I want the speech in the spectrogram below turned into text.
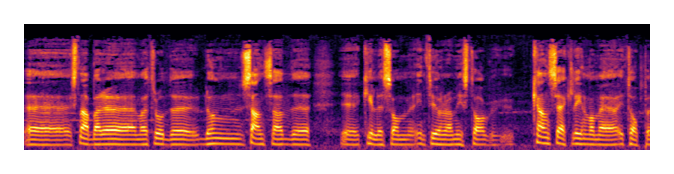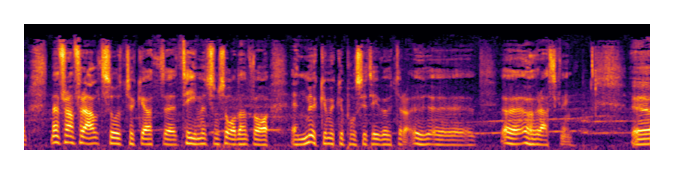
Eh, snabbare än vad jag trodde. Lugn, sansad eh, eh, kille som inte gör några misstag. Kan säkerligen vara med i toppen. Men framförallt så tycker jag att eh, teamet som sådant var en mycket, mycket positiv eh, överraskning. Eh,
